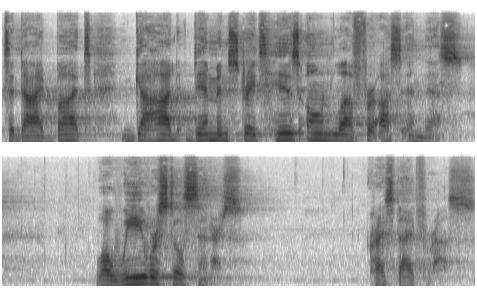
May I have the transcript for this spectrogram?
to die. But God demonstrates his own love for us in this. While we were still sinners, Christ died for us.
